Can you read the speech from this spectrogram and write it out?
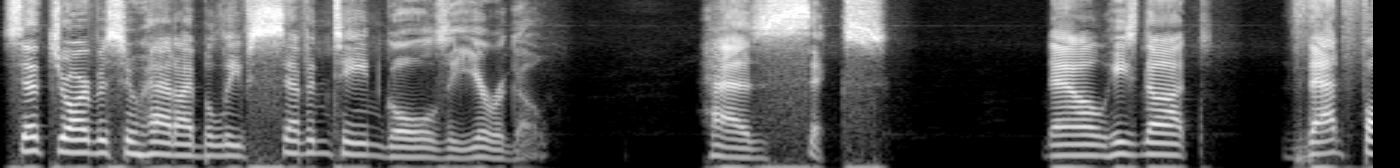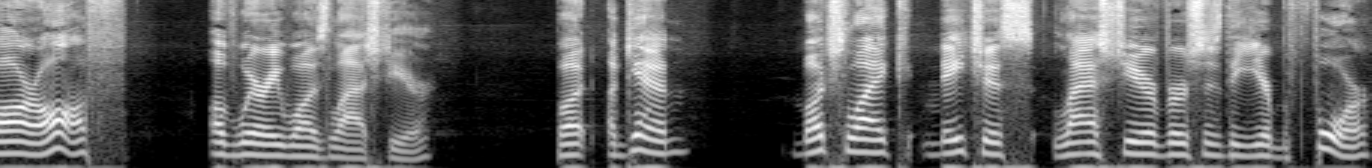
Seth Jarvis, who had, I believe, 17 goals a year ago, has six. Now, he's not that far off of where he was last year. But again, much like Necas last year versus the year before,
